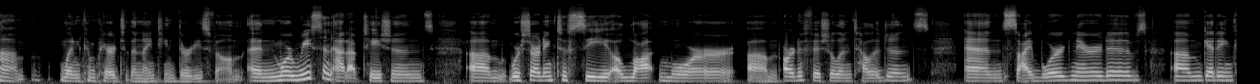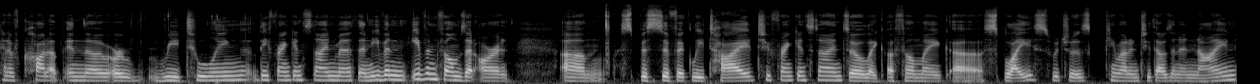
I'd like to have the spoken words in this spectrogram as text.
Um, when compared to the 1930s film. And more recent adaptations, um, we're starting to see a lot more um, artificial intelligence and cyborg narratives um, getting kind of caught up in the or retooling the Frankenstein myth, and even even films that aren't um, specifically tied to Frankenstein. So, like a film like uh, Splice, which was came out in 2009,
